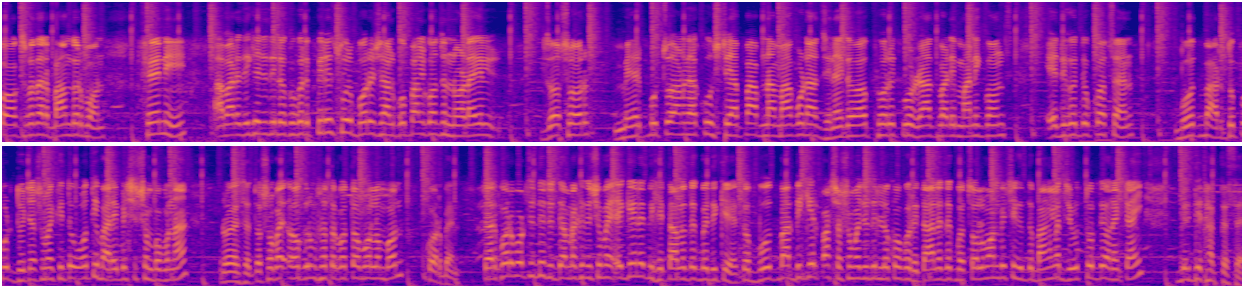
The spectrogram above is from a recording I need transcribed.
কক্সবাজার, বান্দরবন, ফেনী। আবার এদিকে যদি লক্ষ্য করি, পিরোজপুর, বরিশাল, গোপালগঞ্জ, নড়াইল, যশোর, মেহেরপুর, চুয়াডাঙ্গা, কুষ্টিয়া, পাবনা মাগুড়া ঝিনাইদহ, ফরিদপুর, রাজবাড়ী, মানিকগঞ্জ। এদিকে দুঃখ আছেন বুধবার দুপুর দুইটার সময় কিন্তু অতি ভারী বেশি সম্ভাবনা রয়েছে। তো সবাই অগ্রিম সতর্কতা অবলম্বন করবেন। তার পরবর্তীতে যদি আমরা কিছু সময় এগিয়ে দেখি, তাহলে দেখবে দিকে তো বুধবার বিকেল পাঁচটার সময় যদি লক্ষ্য করি, তাহলে দেখব চলমান বেশি কিন্তু বাংলাদেশের উত্তর দিয়ে অনেকটাই বৃদ্ধি থাকতেছে।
